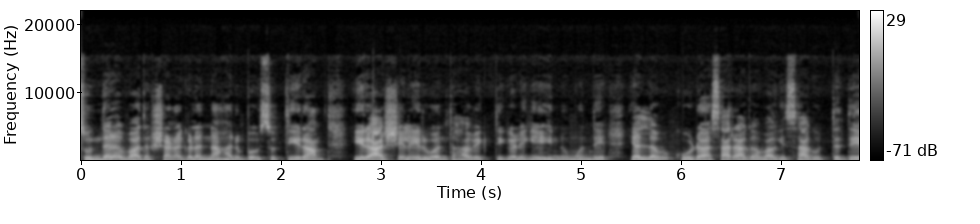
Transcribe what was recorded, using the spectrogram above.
ಸುಂದರವಾದ ಕ್ಷಣಗಳನ್ನು ಅನುಭವಿಸುತ್ತೀರಾ? ಈ ರಾಶಿಯಲ್ಲಿ ಇರುವಂತಹ ವ್ಯಕ್ತಿಗಳಿಗೆ ಇನ್ನು ಮುಂದೆ ಎಲ್ಲವೂ ಕೂಡ ಸರಾಗವಾಗಿ ಸಾಗುತ್ತದೆ.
